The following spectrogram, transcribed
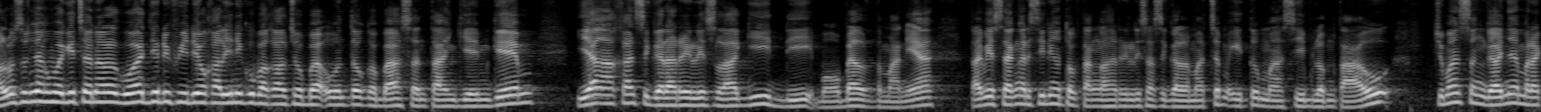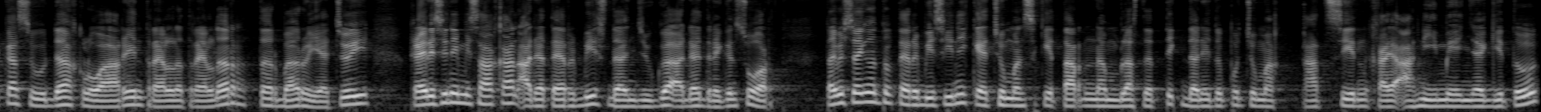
Halo semuanya kembali ke channel gue Jadi video kali ini gue bakal coba untuk ngebahas tentang game-game Yang akan segera rilis lagi di mobile temannya Tapi sayangnya di sini untuk tanggal rilisnya segala macam itu masih belum tahu. Cuman seenggaknya mereka sudah keluarin trailer-trailer terbaru ya cuy. Kayak di sini misalkan ada Terbis dan juga ada Dragon Sword. Tapi sayangnya untuk Terbis ini kayak cuman sekitar 16 detik dan itu pun cuma cutscene kayak animenya gitu.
